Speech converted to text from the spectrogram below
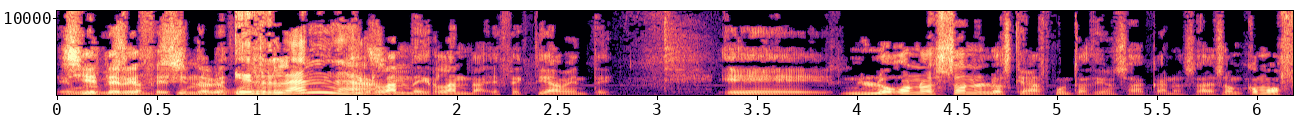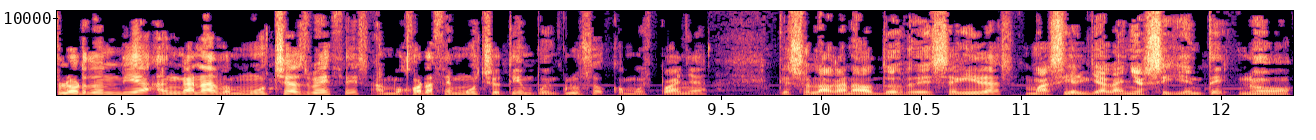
Siete veces. Irlanda. Irlanda, Irlanda, efectivamente. Eh, luego no son los que más puntuación sacan. O sea, son como flor de un día, han ganado muchas veces, a lo mejor hace mucho tiempo incluso, como España, que solo ha ganado dos veces seguidas, más y el ya el año siguiente no.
